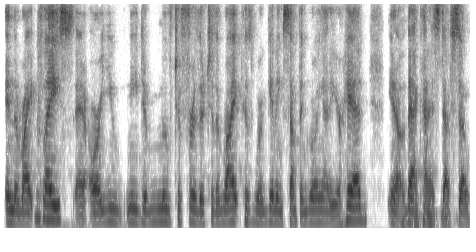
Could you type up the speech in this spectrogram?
in the right mm-hmm. place, eh, or you need to move to further to the right because we're getting something growing out of your head, you know, that kind of stuff. So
